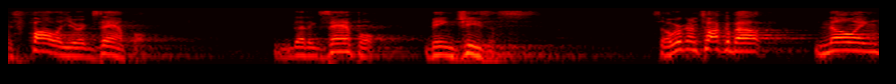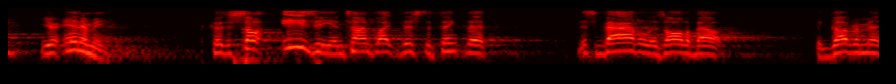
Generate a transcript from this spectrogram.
is follow your example. That example being Jesus. So we're going to talk about knowing your enemy. Because it's so easy in times like this to think that this battle is all about the government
